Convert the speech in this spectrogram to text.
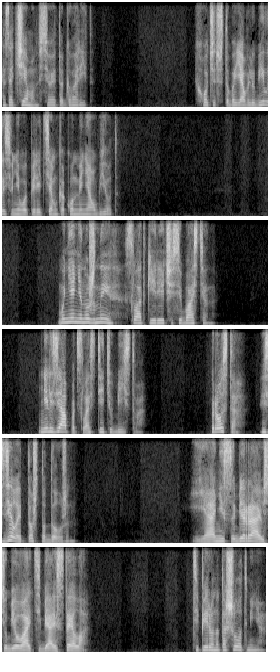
Зачем он все это говорит? Хочет, чтобы я влюбилась в него перед тем, как он меня убьет? Мне не нужны сладкие речи, Себастьян. Нельзя подсластить убийство. Просто сделай то, что должен. «Я не собираюсь убивать тебя, Эстелла!» Теперь он отошел от меня.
